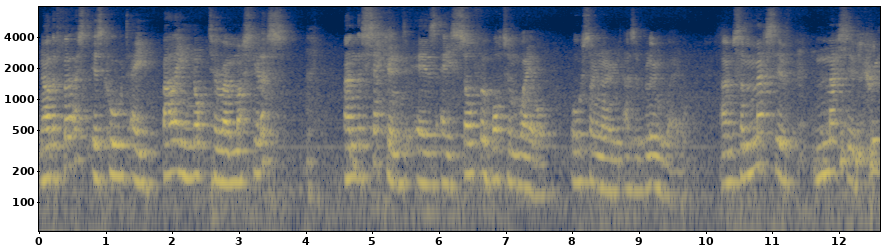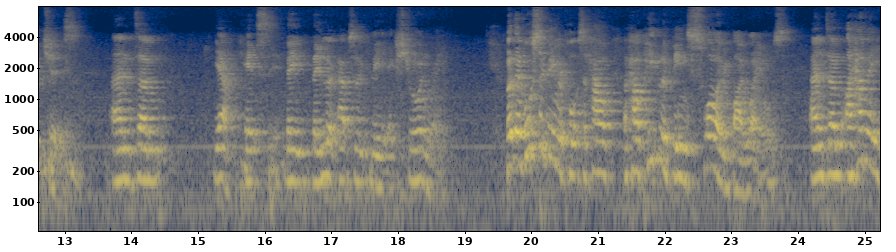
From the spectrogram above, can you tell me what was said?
Now, the first is called a Balaenoptera musculus, and the second is a sulphur bottom whale, also known as a balloon whale. Um, some massive, massive creatures. And um, yeah, it's, they, they look absolutely extraordinary. But there have also been reports of how, of how people have been swallowed by whales. And um, I have a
